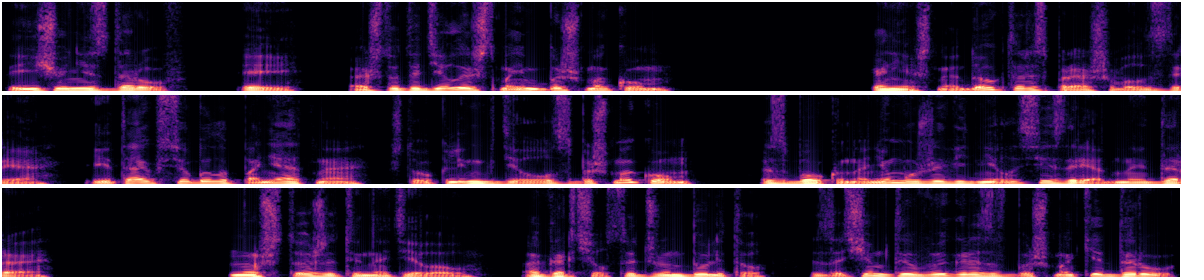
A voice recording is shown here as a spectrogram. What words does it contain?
«Ты еще не здоров. Эй, а что ты делаешь с моим башмаком?» Конечно, доктор спрашивал зря. И так все было понятно, что Клинк делал с башмаком. Сбоку на нем уже виднелась изрядная дыра. «Ну что же ты наделал?» — огорчился Джон Дулиттл. «Зачем ты выгрыз в башмаке дыру?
